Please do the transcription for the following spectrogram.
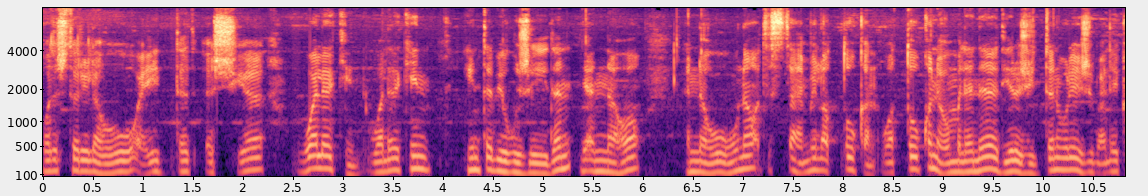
وتشتري له عدة أشياء. ولكن ولكن انتبهوا جيدا لأنه أنه هنا تستعمل ال token وال token عملة نادرة جدا ولا يجب عليك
